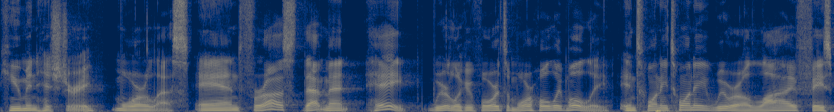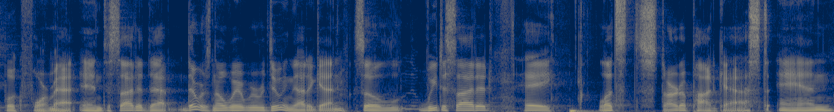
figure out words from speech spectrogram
human history, more or less. And for us, that meant, hey, we were looking forward to more Holy Moly. In 2020, we were a live Facebook format and decided that there was no way we were doing that again. So we decided, hey, let's start a podcast. And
